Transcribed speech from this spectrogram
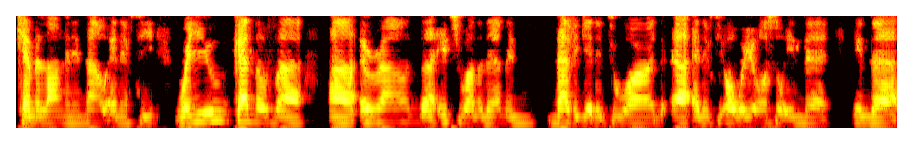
came along, and then now NFT. Were you kind of uh, uh, around uh, each one of them and navigated toward uh, NFT, or were you also in the in the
